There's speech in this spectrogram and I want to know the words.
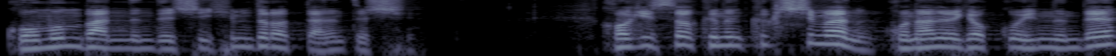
고문받는 듯이 힘들었다는 뜻이에요. 거기서 그는 극심한 고난을 겪고 있는데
